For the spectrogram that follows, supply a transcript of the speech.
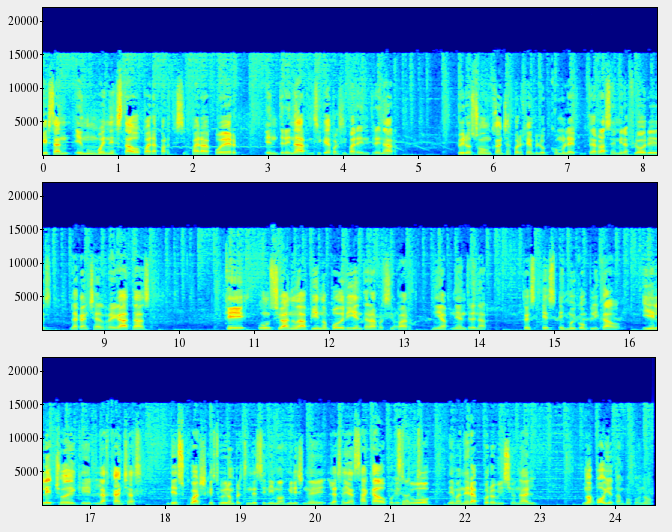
que están en un buen estado para, para poder entrenar, ni siquiera participar, entrenar pero son canchas, por ejemplo, como la de Terraza de Miraflores, la cancha del Regatas, que un ciudadano de a pie no podría entrar a participar ni a, ni a entrenar. Entonces es, es muy complicado. Y el hecho de que las canchas de squash que estuvieron presentes en Lima 2019 las hayan sacado porque Exacto. estuvo de manera provisional, no apoya tampoco, ¿no?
